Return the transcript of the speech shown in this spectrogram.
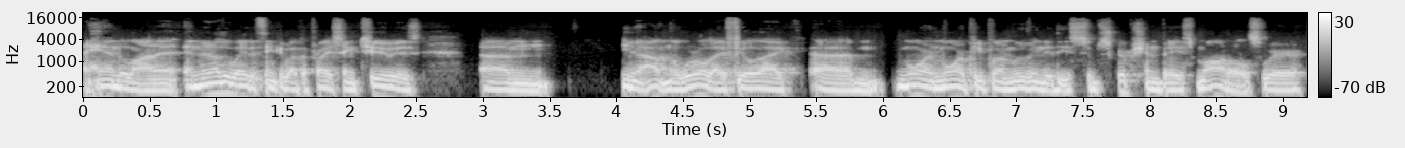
a, handle on it. And another way to think about the pricing too is. Um, you know, out in the world, I feel like um, more and more people are moving to these subscription-based models where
